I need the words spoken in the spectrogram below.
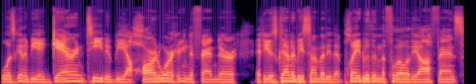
was going to be a guarantee to be a hardworking defender, if he was going to be somebody that played within the flow of the offense,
